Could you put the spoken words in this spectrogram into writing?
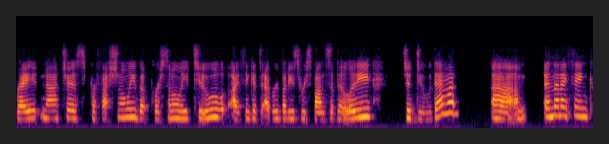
right? Not just professionally, but personally too. I think it's everybody's responsibility to do that. Um, and then I think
